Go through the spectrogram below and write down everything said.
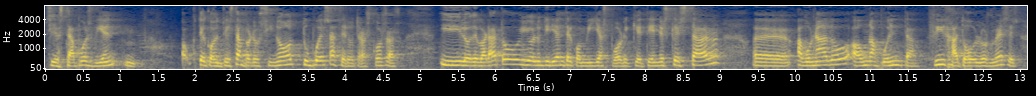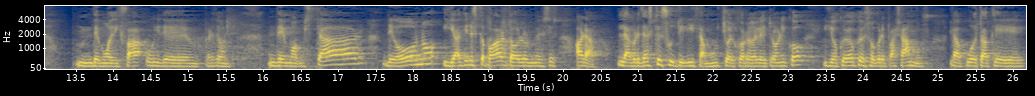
si está pues bien, mm, te contestan, pero si no, tú puedes hacer otras cosas. Y lo de barato yo lo diría entre comillas, porque tienes que estar eh, abonado a una cuenta fija todos los meses de Modifa, uy, de, perdón, de Movistar, de ONO y ya tienes que pagar todos los meses. Ahora, la verdad es que se utiliza mucho el correo electrónico y yo creo que sobrepasamos la cuota que,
